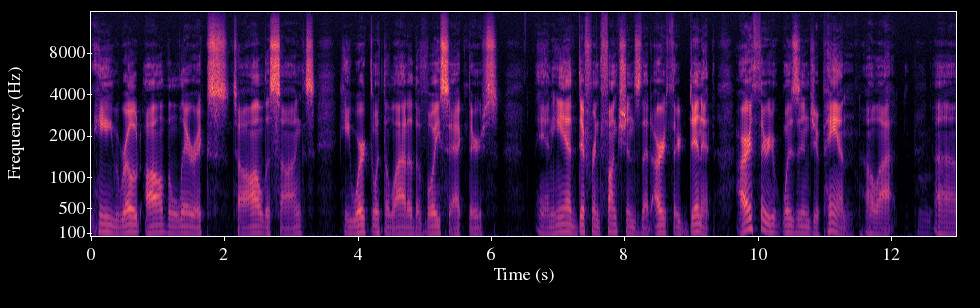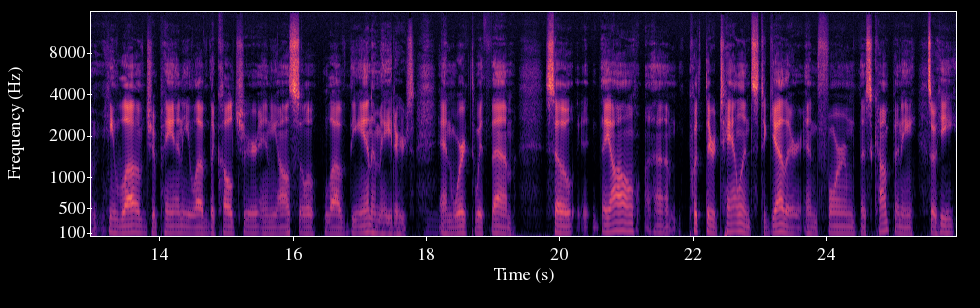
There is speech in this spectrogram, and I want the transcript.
he wrote all the lyrics to all the songs. He worked with a lot of the voice actors and he had different functions that Arthur didn't. Arthur was in Japan a lot. Um, he loved Japan, he loved the culture, and he also loved the animators and worked with them. So they all um, put their talents together and formed this company. So he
